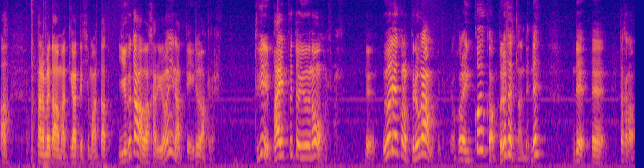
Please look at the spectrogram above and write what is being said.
あ、パラメータは間違ってしまったということがわかるようになっているわけです。次に、パイプというのをします。で、上でこのプログラムこれ一個一個はプロセスなんですね。で、えー、だから、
